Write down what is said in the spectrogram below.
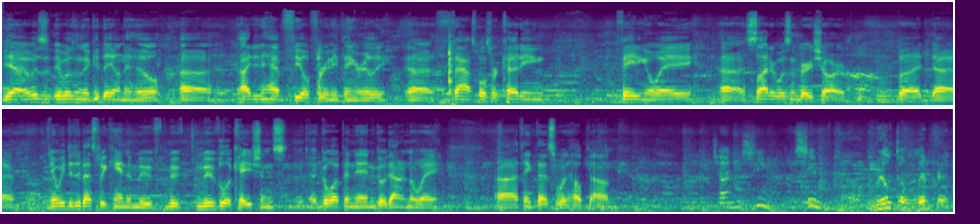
Yeah, it was. It wasn't a good day on the hill. Uh, I didn't have a feel for anything really. Uh, fastballs were cutting, fading away. Uh, slider wasn't very sharp, but uh, you know we did the best we can to move move move locations, go up and in, go down and away. Uh, I think that's what helped out. Jon, you seem you seem real deliberate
